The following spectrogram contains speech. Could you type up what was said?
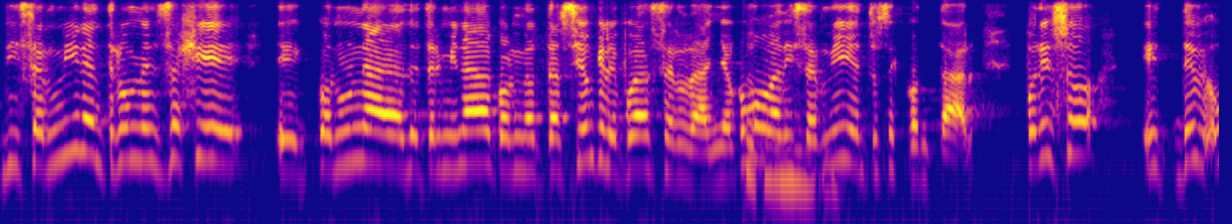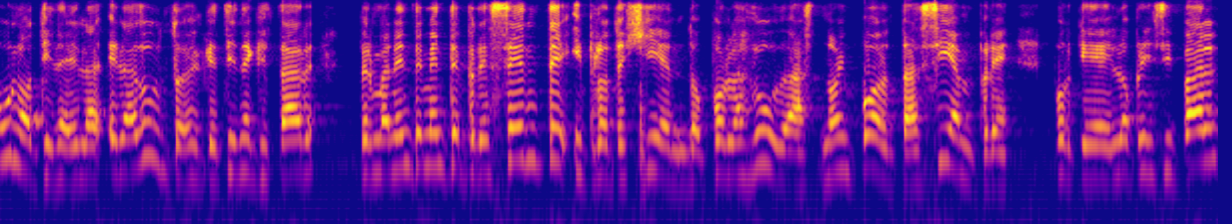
discernir entre un mensaje eh, con una determinada connotación que le pueda hacer daño? ¿Cómo va a discernir y entonces contar? Por eso eh, uno tiene, el, adulto es el que tiene que estar permanentemente presente y protegiendo por las dudas, no importa, siempre, porque lo principal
